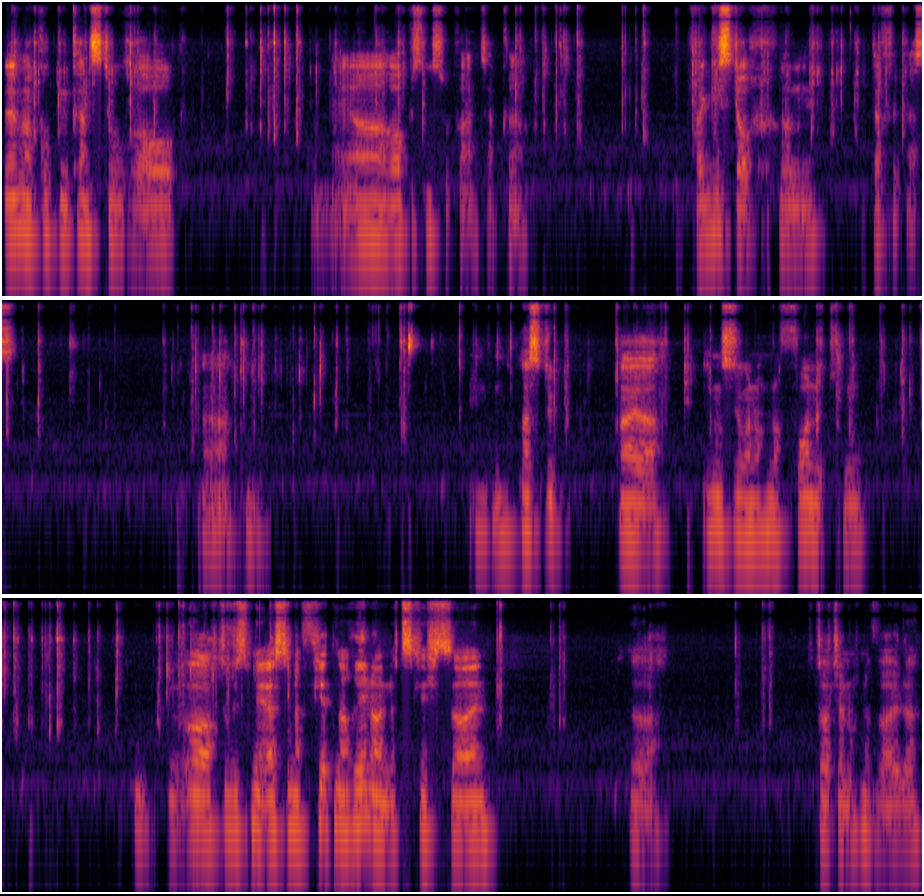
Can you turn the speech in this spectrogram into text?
Mal gucken, kannst du Raub? Ja, Raub ist eine super Attacke. Vergiss doch ähm, dafür das. Ah. Hast du... Ah ja, ich muss sogar noch nach vorne tun. Ach, du wirst mir erst in der vierten Arena nützlich sein. So. Dauert ja noch eine Weile.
